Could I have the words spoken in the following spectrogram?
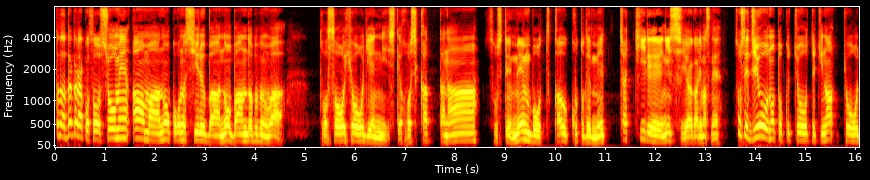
ただ、だからこそ正面アーマーのここのシルバーのバンド部分は塗装表現にして欲しかったなそして綿棒を使うことでめっちゃ綺麗に仕上がりますね。そしてジオウの特徴的な胸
